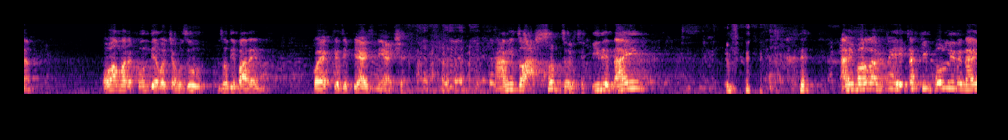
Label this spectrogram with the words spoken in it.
না ও আমার ফোন দিয়ে বলছে, হুজুর, যদি পারেন কয়েক কেজি পেঁয়াজ নিয়ে আসে আমি তো আশ্চর্য হয়েছি। কি রে নাই আমি বললাম, তুই এটা কি বললি রে নাই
